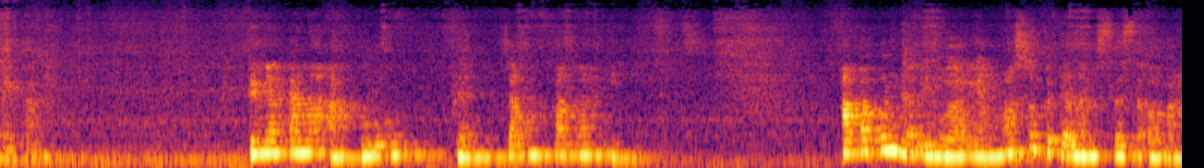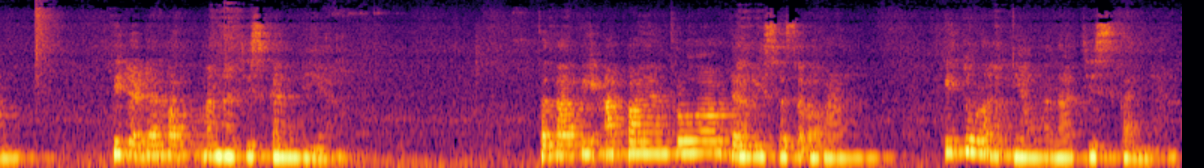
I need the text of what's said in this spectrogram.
mereka, Dengarkanlah aku dan camkanlah ini. Apa pun dari luar yang masuk ke dalam seseorang tidak dapat menajiskan dia. Tetapi apa yang keluar dari seseorang, itulah yang menajiskannya.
